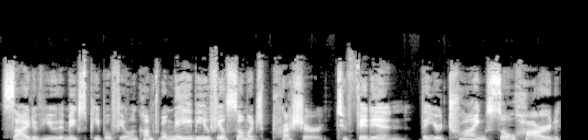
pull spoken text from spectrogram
side of you that makes people feel uncomfortable. Maybe you feel so much pressure to fit in that you're trying so hard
